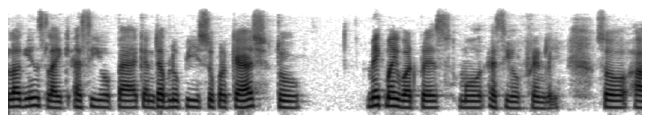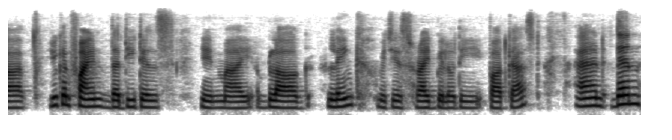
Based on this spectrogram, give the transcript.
plugins like SEO Pack and WP Super Cache to make my WordPress more SEO friendly. So uh, you can find the details in my blog link, which is right below the podcast. And then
